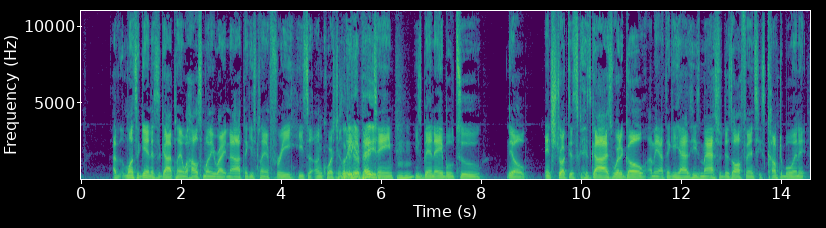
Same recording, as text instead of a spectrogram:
I, once again, this is a guy playing with house money right now. I think he's playing free. He's an unquestioned He's leader of that team. Mhm. He's been able to, you know, instruct his, his guys where to go. I mean, I think he has he's mastered this offense. He's comfortable in it.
